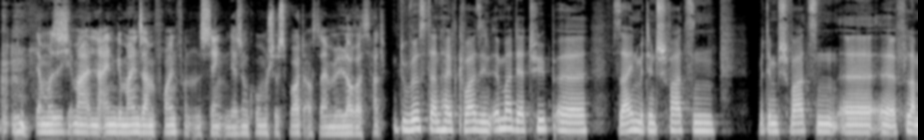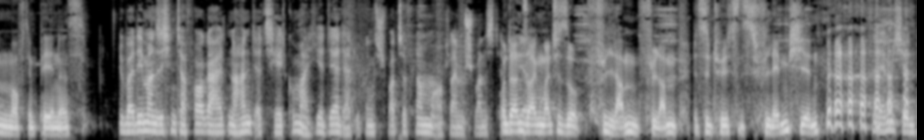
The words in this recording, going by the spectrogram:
da muss ich immer an einen gemeinsamen Freund von uns denken, der so ein komisches Wort auf seinem Lörres hat. du wirst dann halt quasi immer der Typ äh, sein mit den schwarzen, mit dem schwarzen äh, äh, Flammen auf dem Penis. Über den man sich hinter vorgehaltener Hand erzählt, guck mal, hier der, der hat übrigens schwarze Flammen auf seinem Schwanz. Und dann sagen manche so, Flammen, Flammen, das sind höchstens Flämmchen. Flämmchen.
